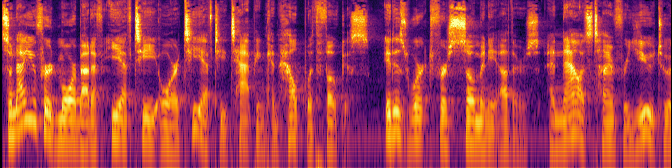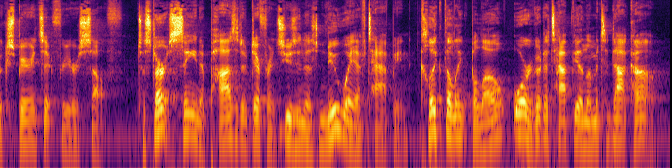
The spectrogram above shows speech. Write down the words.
So now you've heard more about if EFT or TFT tapping can help with focus. It has worked for so many others, and now it's time for you to experience it for yourself. To start seeing a positive difference using this new way of tapping, click the link below or go to taptheunlimited.com.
